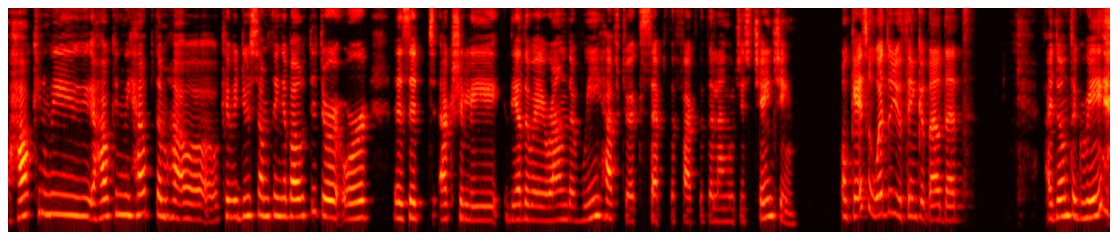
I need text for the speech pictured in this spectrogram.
how can we how can we help them? How can we do something about it? Or or is it actually the other way around that we have to accept the fact that the language is changing? Okay, so what do you think about that? i don't agree.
